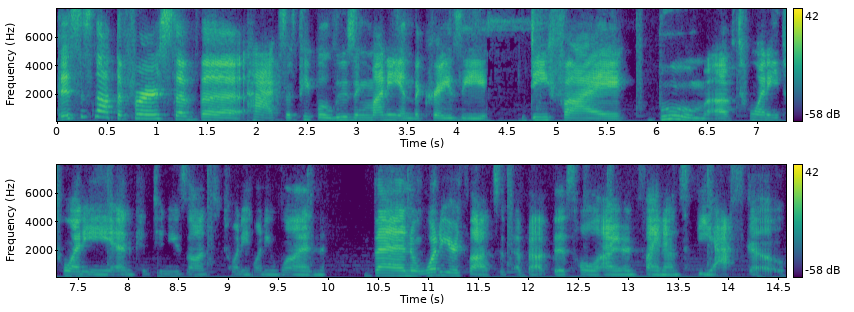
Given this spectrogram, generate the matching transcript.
this is not the first of the hacks of people losing money in the crazy DeFi boom of 2020 and continues on to 2021. Ben, what are your thoughts about this whole iron finance fiasco?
